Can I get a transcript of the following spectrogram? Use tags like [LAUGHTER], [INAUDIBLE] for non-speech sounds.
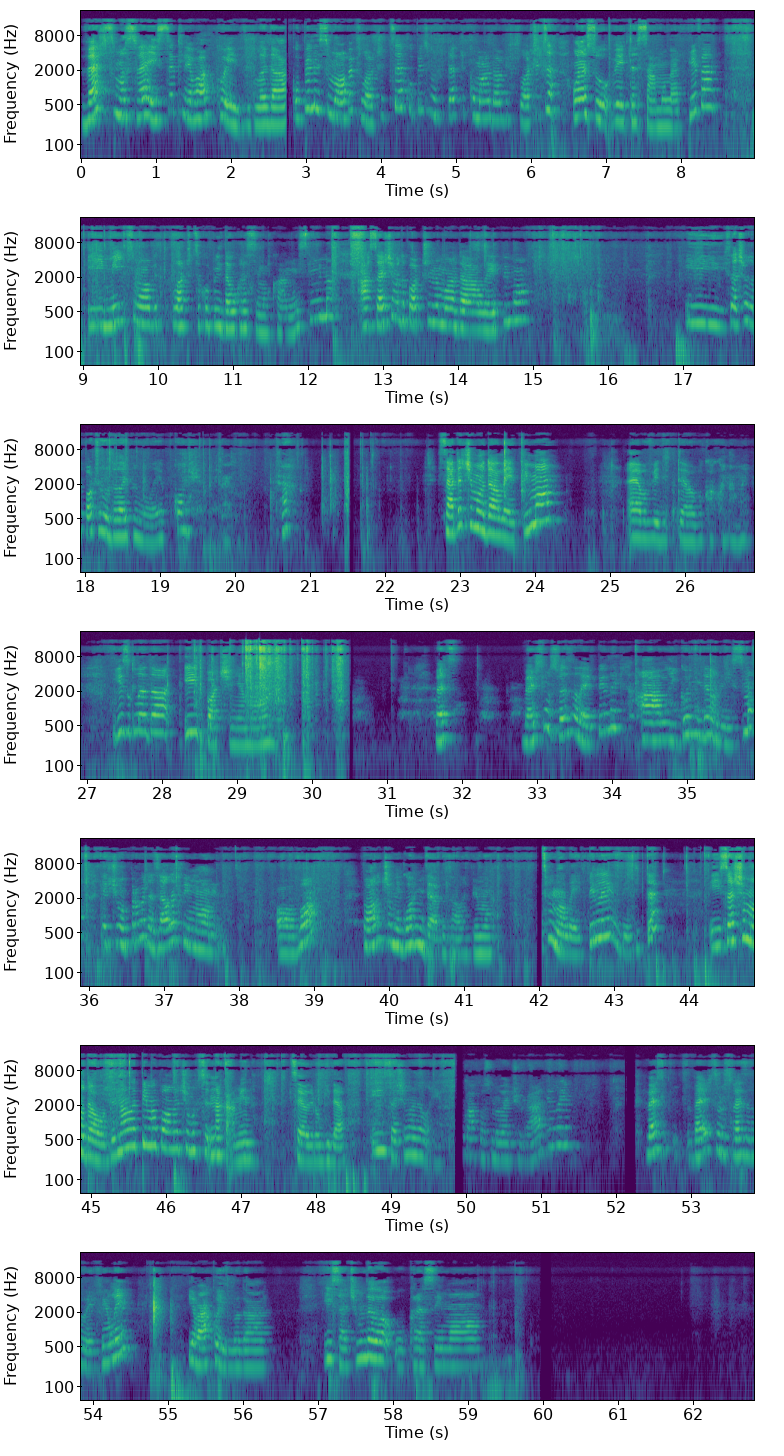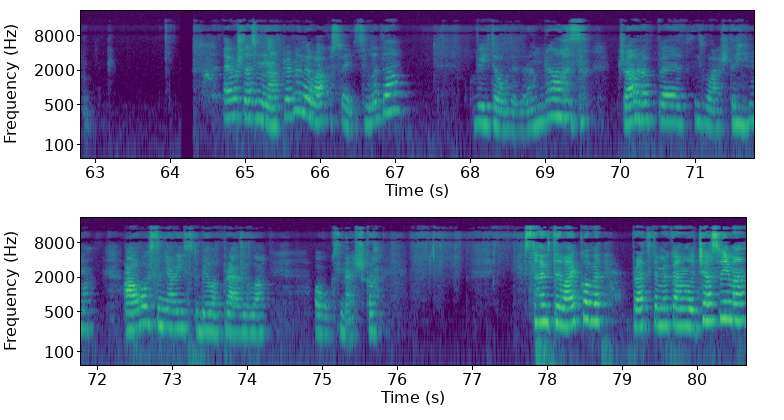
Već smo sve isekli, ovako izgleda. Kupili smo ove pločice, kupili smo četiri komada ovih pločica. One su, vidite, samo lepljive. I mi smo ove pločice kupili da ukrasimo kamen s njima. A sad ćemo da počnemo da lepimo. I sad ćemo da počnemo da lepimo lepkom. Šta? Sada ćemo da lepimo. Evo vidite ovo kako nam izgleda i počinjemo. Već, već smo sve zalepili, ali gornji deo nismo, jer ćemo prvo da zalepimo ovo, pa onda ćemo gornji deo da zalepimo. Smo nalepili, vidite, i sad ćemo da ovdje nalepimo, pa onda ćemo na kamen, ceo drugi deo. I sad ćemo da lepimo. Kako smo već uradili, već, već smo sve zalepili. I ovako izgleda. I sad ćemo da ga ukrasimo. Evo što smo napravili, ovako sve izgleda. Vidite ovdje da nam raz, čarape, svašta ima. A ovo sam ja isto bila pravila ovog smeška. Stavite lajkove, pratite moj kanal. Ćao svima!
